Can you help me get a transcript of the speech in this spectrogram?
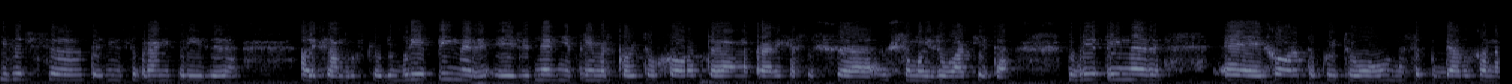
мисля, че са тези несъбрани пари за Александровска. Добрият пример е ежедневният пример, който хората направиха с самоизолацията. Добрият пример е хората, които не се поддаваха на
